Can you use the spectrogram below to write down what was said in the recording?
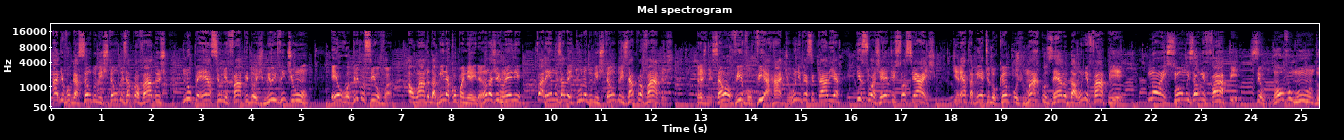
a divulgação do listão dos aprovados no PS Unifap 2021. Eu, Rodrigo Silva, ao lado da minha companheira Ana Girlene, faremos a leitura do listão dos aprovados. Transmissão ao vivo via Rádio Universitária e suas redes sociais diretamente do campus Marco Zero da Unifap. Nós somos a Unifap, seu novo mundo.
